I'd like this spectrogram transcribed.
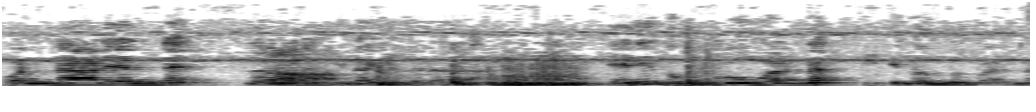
പൊന്നാടി തന്നെ. ഇതാക്കി തരാം ഇനി ദുഃഖവും വേണ്ട ഇതൊന്നും വേണ്ട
